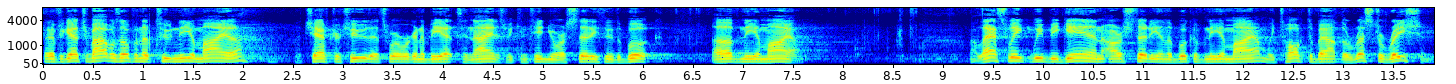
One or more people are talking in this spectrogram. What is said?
If you got your Bibles, open up to Nehemiah chapter 2. That's where we're going to be at tonight as we continue our study through the book of Nehemiah. Now, last week we began our study in the book of Nehemiah. We talked about the restoration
